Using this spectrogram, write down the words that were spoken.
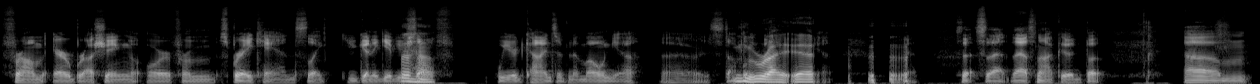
from airbrushing or from spray cans, like you're gonna give uh-huh. yourself uh-huh. weird kinds of pneumonia uh, or stuff. Like right? That. Yeah. yeah. yeah. So that so that that's not good, but um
